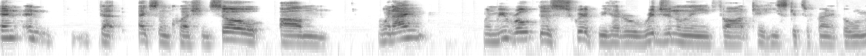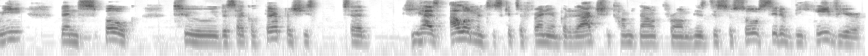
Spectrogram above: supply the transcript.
And and that excellent question. So um, when I when we wrote this script, we had originally thought, okay, he's schizophrenic. But when we then spoke to the psychotherapist, she said he has elements of schizophrenia, but it actually comes down from his dissociative behavior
